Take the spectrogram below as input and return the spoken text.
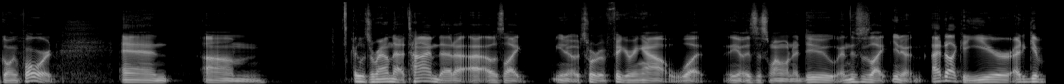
going forward. And um, it was around that time that I, I was like, you know, sort of figuring out what you know is this what I want to do. And this was like, you know, I had like a year. I had to give.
